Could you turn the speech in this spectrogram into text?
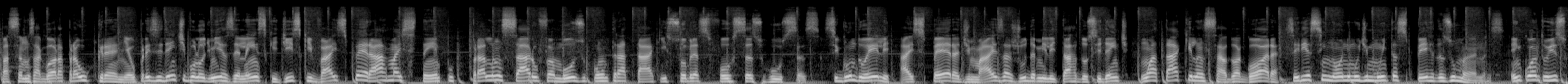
Passamos agora para a Ucrânia. O presidente Volodymyr Zelensky diz que vai esperar mais tempo para lançar o famoso contra-ataque sobre as forças russas. Segundo ele, à espera de mais ajuda militar do Ocidente, um ataque lançado agora seria sinônimo de muitas perdas humanas. Enquanto isso,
